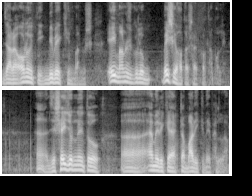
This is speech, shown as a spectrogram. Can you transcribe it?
যারা অনৈতিক বিবেকহীন মানুষ এই মানুষগুলো বেশি হতাশার কথা বলে। হ্যাঁ যে সেই জন্যই তো আহ, আমেরিকায় একটা বাড়ি কিনে ফেললাম।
